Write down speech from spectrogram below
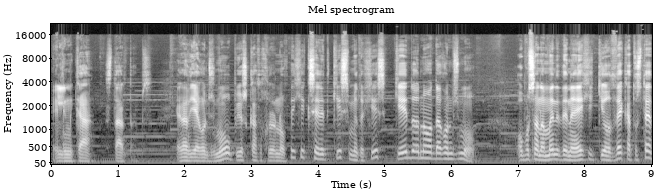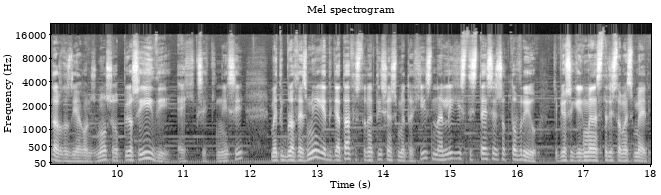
ελληνικά startups. Ένα διαγωνισμό ο οποίος κάθε χρόνο έχει εξαιρετικές συμμετοχές και έντονο ανταγωνισμό. Όπως αναμένεται να έχει και ο 14ο διαγωνισμός, ο οποίος ήδη έχει ξεκινήσει, με την προθεσμία για την κατάθεση των αιτήσεων συμμετοχής να λήγει στις 4 Οκτωβρίου και πιο συγκεκριμένα στις 3 το μεσημέρι.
